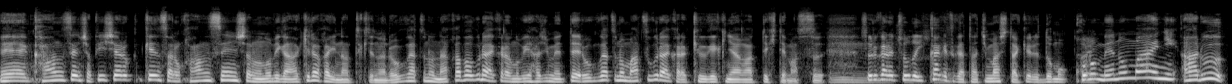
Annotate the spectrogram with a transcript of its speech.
えー感染者、PCR 検査の感染者の伸びが明らかになってきてるのは、6月の半ばぐらいから伸び始めて、6月の末ぐらいから急激に上がってきてます。それからちょうど1ヶ月が経ちましたけれども、この目の前にある、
